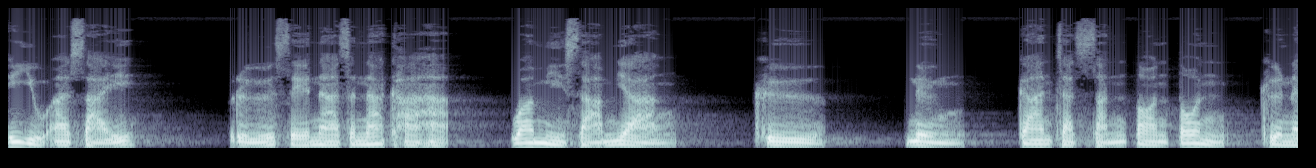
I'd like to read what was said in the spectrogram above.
ที่อยู่อาศัย หรือเสนาสนะคาหะ ว่ามีสามอย่าง คือหนึ่งการจัดสรรตอนต้นคือใน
